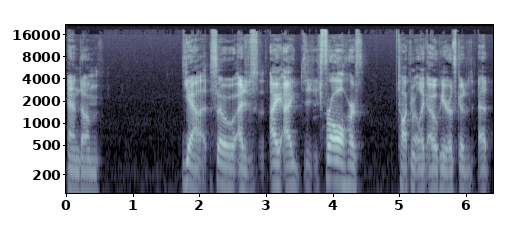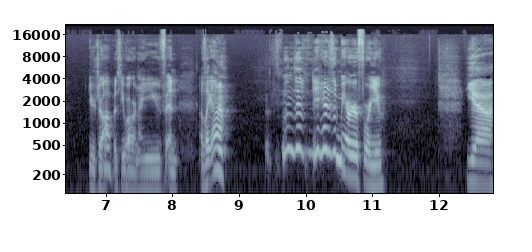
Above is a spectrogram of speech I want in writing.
and um, yeah. So I just I I for all her talking about like oh you're as good at your job as you are naive, and I was like ah, here's a mirror for you. Yeah,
